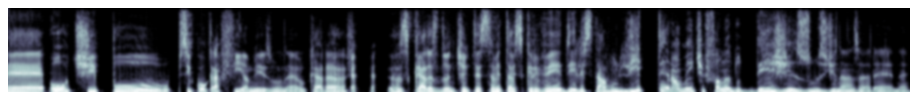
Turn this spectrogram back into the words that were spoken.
é, ou tipo psicografia mesmo, né? O cara, os caras do Antigo Testamento estavam escrevendo e eles estavam literalmente falando de Jesus de Nazaré, né?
